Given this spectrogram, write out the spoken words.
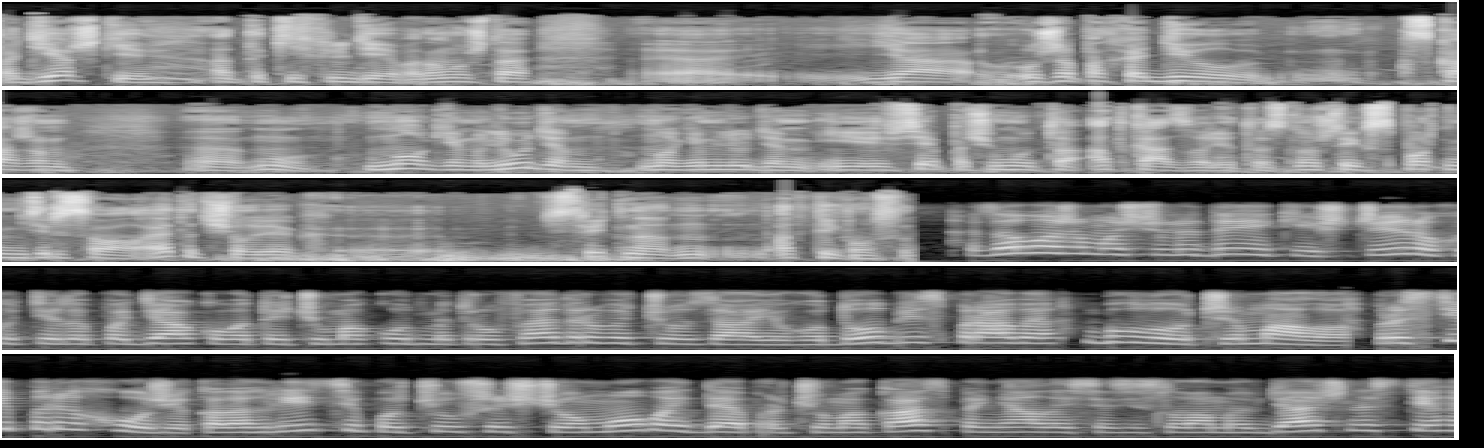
поддержки от таких людей, потому что э, я уже подходил, скажем, э, ну, многим людям, многим людям, и все почему-то отказывали, то есть, потому что их спорт не интересовал. А этот человек э, действительно откликнулся. Зауважимо, що людей, які щиро хотіли подякувати Чумаку Дмитру Федоровичу за його добрі справи, було чимало. Прості перехожі калаглійці, почувши, що мова йде про Чумака, спинялися зі словами вдячності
